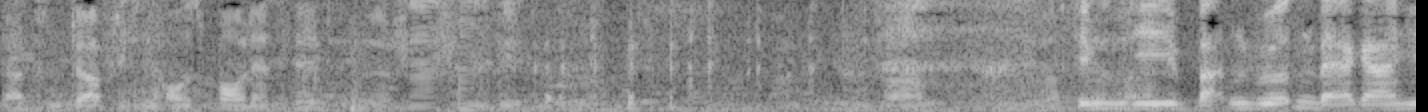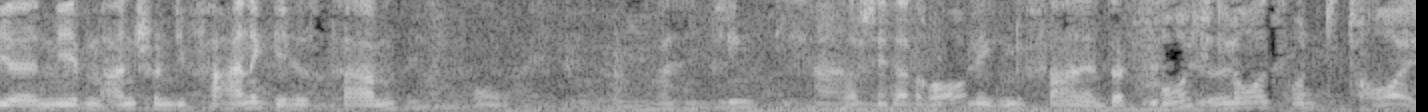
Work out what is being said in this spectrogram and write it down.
ja, zum dörflichen Ausbau der Zelte äh, schon geht. Nicht wahr? Also, Dem die Baden-Württemberger hier nebenan schon die Fahne gehisst haben. Oh, Aber sie blinkt, die Fahne. was steht da drauf? Blinkende Fahne. Das ist äh, Furchtlos und treu.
